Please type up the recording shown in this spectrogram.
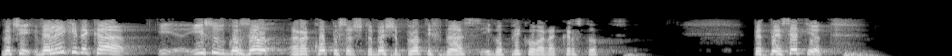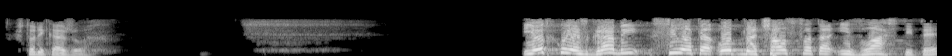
Значи, велики дека Исус го зел ракописот што беше против нас и го прикова на крстот, 15-тиот, што ни кажува? И откако ја зграби силата од началствата и властите,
